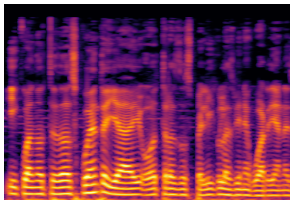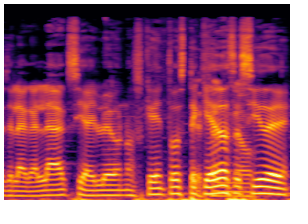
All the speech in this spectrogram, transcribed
Y cuando te das cuenta ya hay otras dos películas. Viene Guardianes de la Galaxia y luego no sé qué. Entonces te quedas así de...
